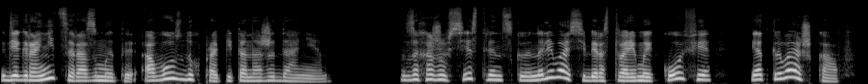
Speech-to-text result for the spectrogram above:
где границы размыты, а воздух пропитан ожиданием. Захожу в сестринскую, наливаю себе растворимый кофе и открываю шкаф.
